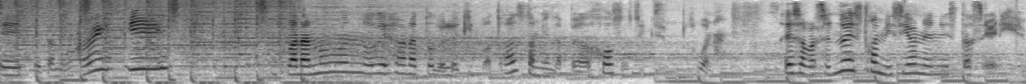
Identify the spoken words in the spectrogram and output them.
Este también Rey y para no, no dejar a todo el equipo atrás, también la pegajosa. Así que, pues bueno, esa va a ser nuestra misión en esta serie.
